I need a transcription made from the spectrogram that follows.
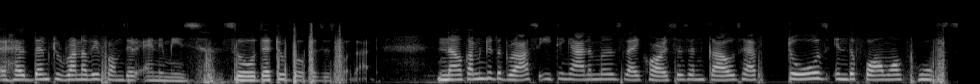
help them to run away from their enemies. So there are two purposes for that. Now coming to the grass eating animals like horses and cows have toes in the form of hoofs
